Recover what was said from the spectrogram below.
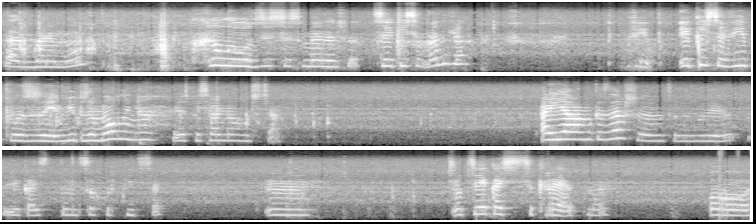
Так, беремо. Hello, this is manager. Це якийсь менеджер? Віп. Якийсь віп з віп замовлення для спеціального гостя. А я вам казав, що це буде якась тунцохур піца. Оце якась секретна. О.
